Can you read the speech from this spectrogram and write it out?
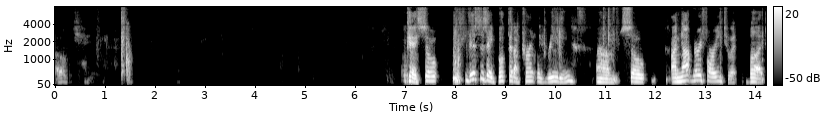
Okay. Okay, so this is a book that I'm currently reading. Um, so I'm not very far into it, but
